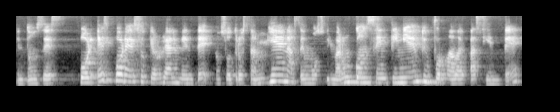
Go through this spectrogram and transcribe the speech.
Entonces, es por eso que realmente nosotros también hacemos firmar un consentimiento informado al paciente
